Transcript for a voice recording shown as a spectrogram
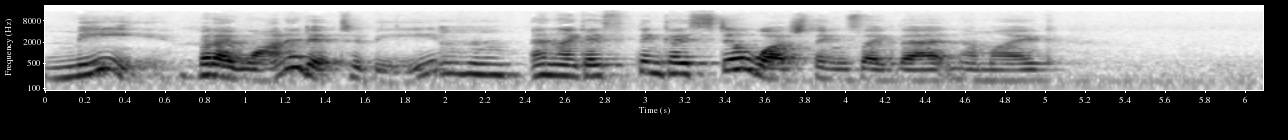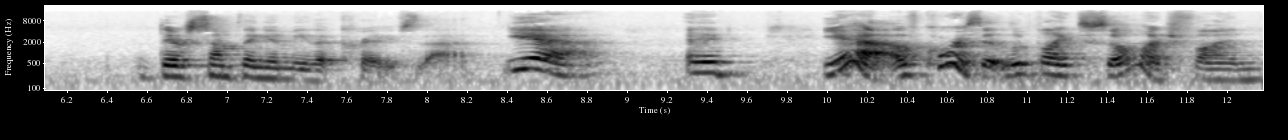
me, but I wanted it to be. Mm-hmm. And, like, I think I still watch things like that, and I'm like, there's something in me that craves that. Yeah, and it, yeah, of course, it looked like so much fun.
